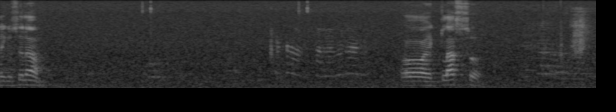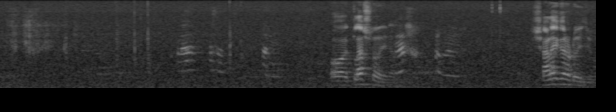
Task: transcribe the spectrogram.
ওয়ালাইকুম সালাম। ও ক্লাস ও ক্লাস সাড়ে এগারোটা হয়ে যাব।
